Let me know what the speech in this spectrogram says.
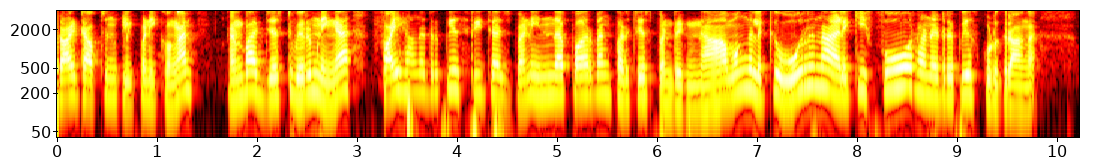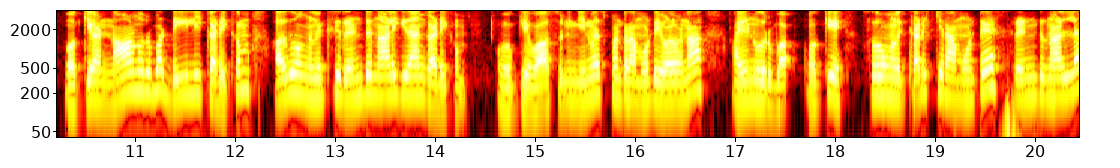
ப்ராடக்ட் ஆப்ஷன் கிளிக் பண்ணிக்கோங்க. நண்பா ஜஸ்ட் வெறும் நீங்கள் ஃபைவ் ஹண்ட்ரட் ருபீஸ் ரீசார்ஜ் பண்ணி இந்த பவர் பேங்க் பர்ச்சேஸ் பண்ணுறீங்கன்னா அவங்களுக்கு ஒரு நாளைக்கு ஃபோர் ஹண்ட்ரட் ருபீஸ் கொடுக்குறாங்க. ஓகே நானூறுரூபா டெய்லி கிடைக்கும். அது உங்களுக்கு ரெண்டு நாளைக்கு தான் கிடைக்கும். ஓகேவா ஸோ நீங்கள் இன்வெஸ்ட் பண்ணுற அமௌண்ட்டு எவ்வளோனா ஐநூறுரூபா ஓகே ஸோ உங்களுக்கு கிடைக்கிற அமௌண்ட்டு ரெண்டு நாளில்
